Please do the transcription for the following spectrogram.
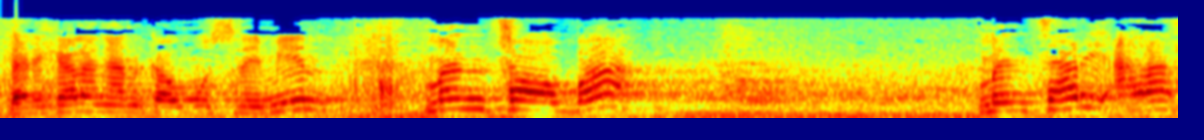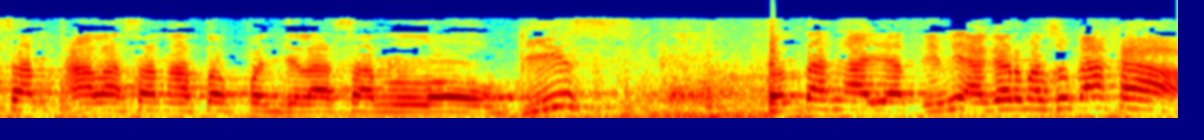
dari kalangan kaum muslimin mencoba mencari alasan-alasan atau penjelasan logis tentang ayat ini agar masuk akal.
